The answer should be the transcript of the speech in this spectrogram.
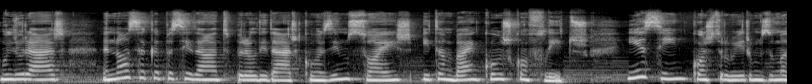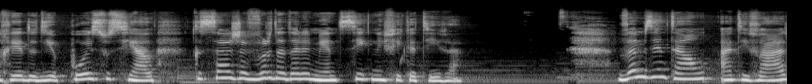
melhorar a nossa capacidade para lidar com as emoções e também com os conflitos e assim construirmos uma rede de apoio social que seja verdadeiramente significativa. Vamos então ativar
